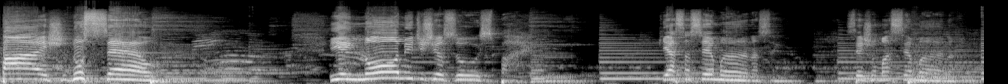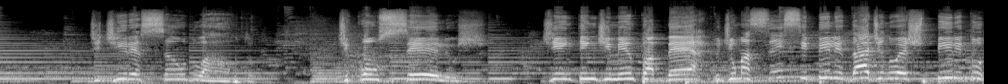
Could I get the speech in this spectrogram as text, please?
paz do céu. E em nome de Jesus, Pai, que essa semana, Senhor, seja uma semana de direção do alto, de conselhos, de entendimento aberto, de uma sensibilidade no espírito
